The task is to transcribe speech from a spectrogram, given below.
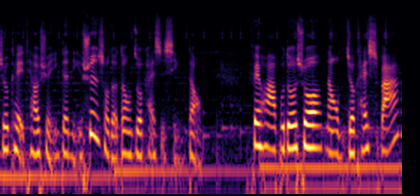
就可以挑选一个你顺手的动作开始行动。废话不多说，那我们就开始吧。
